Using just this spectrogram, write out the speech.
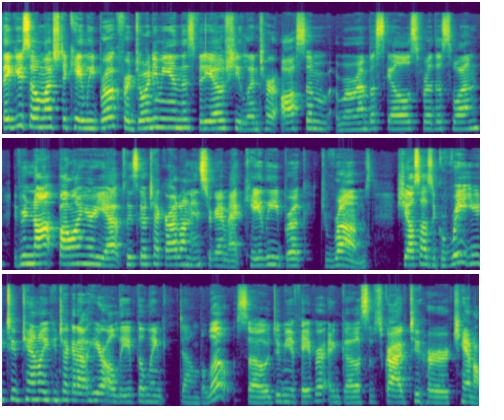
Thank you so much to Kaylie Brooke for joining me in this video. She lent her awesome marimba skills for this one. If you're not following her yet, please go check her out on Instagram at Kaylie Brooke Drums. She also has a great YouTube channel. You can check it out here. I'll leave the link down below. So do me a favor and go subscribe to her channel.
